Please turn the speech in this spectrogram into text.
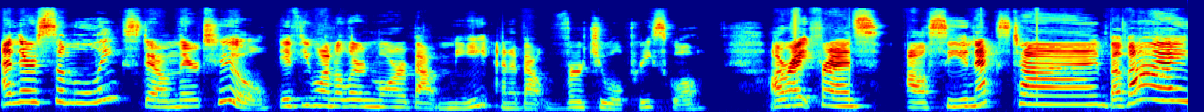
And there's some links down there too if you want to learn more about me and about virtual preschool. All right, friends, I'll see you next time. Bye-bye.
